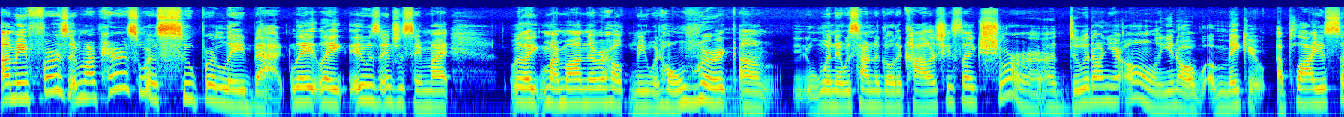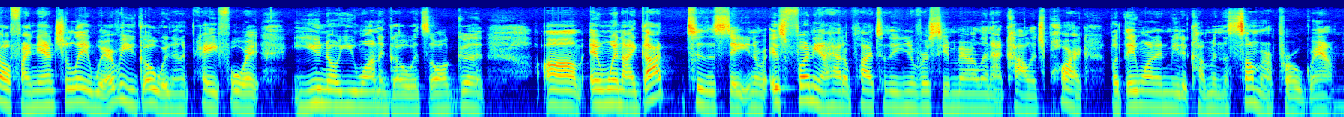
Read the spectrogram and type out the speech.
I mean, first, my parents were super laid back. Like, like it was interesting. My, like, my mom never helped me with homework. Um, when it was time to go to college, she's like, "Sure, uh, do it on your own. You know, uh, make it apply yourself financially. Wherever you go, we're gonna pay for it. You know, you want to go. It's all good." Um, and when I got to the state university, it's funny, I had applied to the University of Maryland at College Park, but they wanted me to come in the summer program. Mm-hmm.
